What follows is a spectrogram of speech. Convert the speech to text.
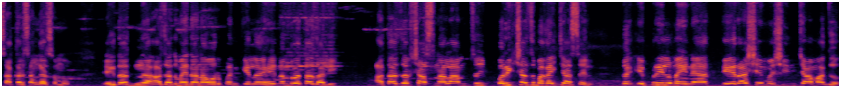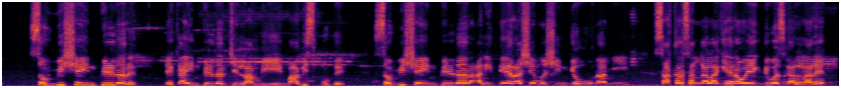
साखर संघासमोर. एकदा न- आझाद मैदानावर पण केलं हे नम्रता झाली. आता जर शासनाला आमची परीक्षाच बघायची असेल तर एप्रिल महिन्यात तेराशे मशीनच्या मागं सव्वीसशे इनफिल्डर आहेत. एका इनफिल्डरची लांबी ही बावीस फूट आहे. सव्वीसशे इनफिल्डर आणि तेराशे मशीन घेऊन आम्ही साखर संघाला घेराव एक दिवस घालणार आहे.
